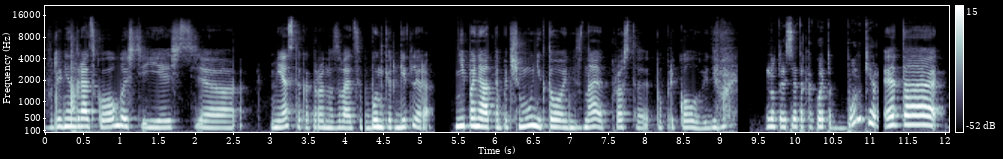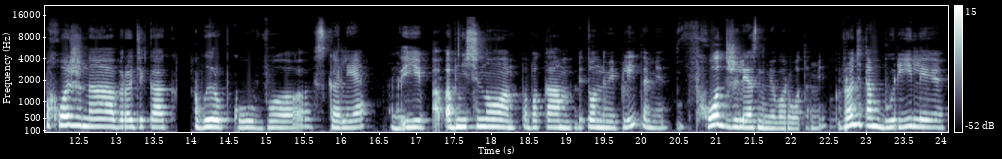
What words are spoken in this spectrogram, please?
В Ленинградской области есть э, место, которое называется бункер Гитлера. Непонятно почему, никто не знает, просто по приколу, видимо. Ну, то есть это какой-то бункер? Это похоже на вроде как вырубку в скале, и обнесено по бокам бетонными плитами, вход железными воротами. Вроде там бурили,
